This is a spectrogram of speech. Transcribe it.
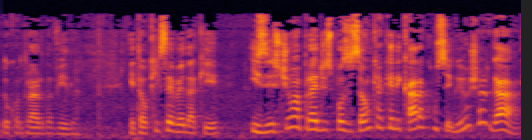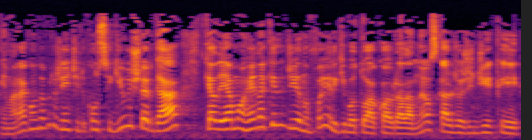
do contrário da vida. Então o que você vê daqui? Existia uma predisposição que aquele cara conseguiu enxergar. Guimarães conta pra gente. Ele conseguiu enxergar que ela ia morrer naquele dia. Não foi ele que botou a cobra lá, não é os caras de hoje em dia que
